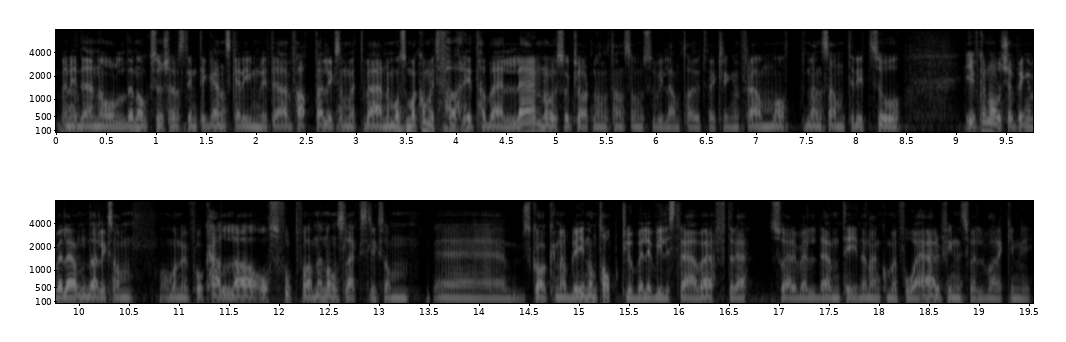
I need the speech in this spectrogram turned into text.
Men i den åldern också känns det inte ganska rimligt. Jag fattar liksom ett Värnamo som har kommit före i tabellen och såklart någonstans så vill han ta utvecklingen framåt. Men samtidigt så IFK Norrköping är väl enda, liksom, om man nu får kalla oss fortfarande någon slags, liksom, eh, ska kunna bli någon toppklubb eller vill sträva efter det, så är det väl den tiden han kommer få här finns väl varken i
